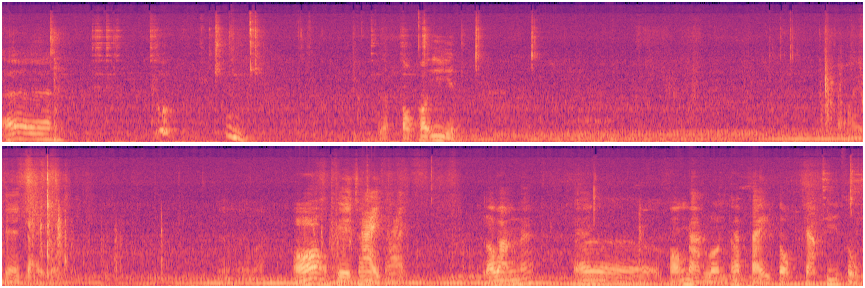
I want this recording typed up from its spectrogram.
เออเดี๋ยวตกเก้าอี้ต้องให้แน่ใจก่อนเออวะอ๋อ โอเค ใช่ใช่ ระวังนะ เออ ของหนักหล่นทับใส่ตกจากที่สูง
